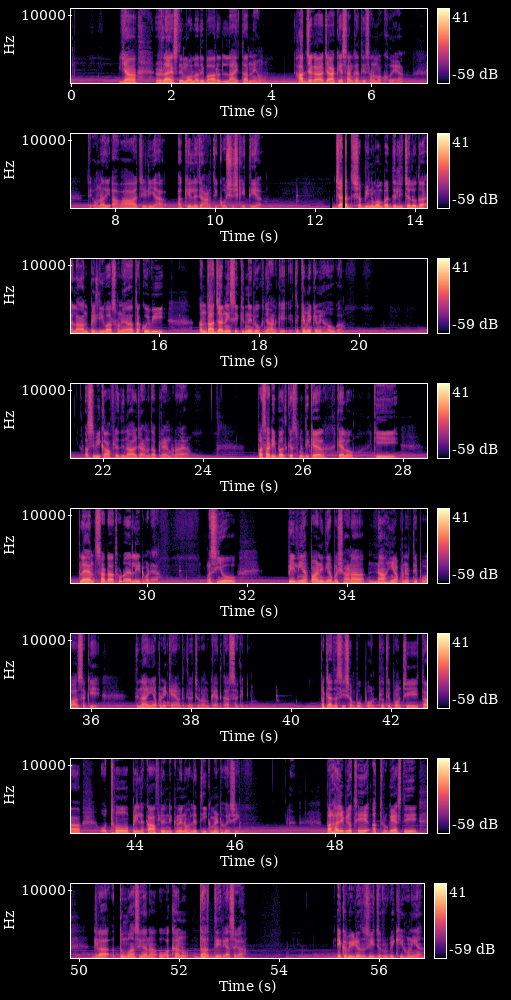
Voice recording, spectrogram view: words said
ਜਾਂ ਰਿਲਾਇੰਸ ਦੇ ਮੌਲਾਂ ਦੇ ਬਾਹਰ ਲਾਇ ਧਰਨੇ ਹੋਣ। ਹਰ ਜਗ੍ਹਾ ਜਾ ਕੇ ਸੰਗਤ ਦੇ ਸਨਮੁਖ ਹੋਏ ਆ ਤੇ ਉਹਨਾਂ ਦੀ ਆਵਾਜ਼ ਜਿਹੜੀ ਆ ਅੱਗੇ ਲਿਜਾਣ ਦੀ ਕੋਸ਼ਿਸ਼ ਕੀਤੀ ਆ। ਜਦ 26 ਨਵੰਬਰ ਦਿੱਲੀ ਚਲੋ ਦਾ ਐਲਾਨ ਪਹਿਲੀ ਵਾਰ ਸੁਣਿਆ ਤਾਂ ਕੋਈ ਵੀ ਅੰਦਾਜ਼ਾ ਨਹੀਂ ਸੀ ਕਿੰਨੇ ਲੋਕ ਜਾਣਗੇ ਤੇ ਕਿਵੇਂ ਕਿਵੇਂ ਹੋਊਗਾ। ਅਸੀਂ ਵੀ ਕਾਫਲੇ ਦੇ ਨਾਲ ਜਾਣ ਦਾ ਪਲਾਨ ਬਣਾਇਆ। ਪਰ ਸਾਡੀ ਬਦਕਿਸਮਤੀ ਕਹਿ ਕਹਿ ਲੋ ਕਿ ਪਲਾਨ ਸਾਡਾ ਥੋੜਾ ਜਿਹਾ ਲੇਟ ਬਣਿਆ। ਅਸੀਂ ਉਹ ਪਹਿਲੀਆਂ ਪਾਣੀ ਦੀਆਂ ਬੁਛਾਣਾ ਨਾ ਹੀ ਆਪਣੇ ਉੱਤੇ ਪਵਾ ਸਕੇ ਤੇ ਨਾ ਹੀ ਆਪਣੇ ਕੈਮਰੇ ਦੇ ਵਿੱਚ ਉਹਨਾਂ ਨੂੰ ਕੈਦ ਕਰ ਸਕੇ। ਪਰ ਜਦ ਅਸੀਂ ਸ਼ੰਭੂ ਬਾਰਡਰ ਤੇ ਪਹੁੰਚੇ ਤਾਂ ਉੱਥੋਂ ਪਹਿਲੇ ਕਾਫਲੇ ਨਿਕਲਣ ਨੂੰ ਹਲੇ 30 ਮਿੰਟ ਹੋਏ ਸੀ। ਪਰ ਹਜੇ ਵੀ ਉੱਥੇ ਅਥਰੂ ਗੈਸ ਦੇ ਜਿਹੜਾ ਧੂਆਂ ਸੀਗਾ ਨਾ, ਉਹ ਅੱਖਾਂ ਨੂੰ ਦਰਦ ਦੇ ਰਿਹਾ ਸੀਗਾ। ਇੱਕ ਵੀਡੀਓ ਤੁਸੀਂ ਜ਼ਰੂਰ ਵੇਖੀ ਹੋਣੀ ਆ।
